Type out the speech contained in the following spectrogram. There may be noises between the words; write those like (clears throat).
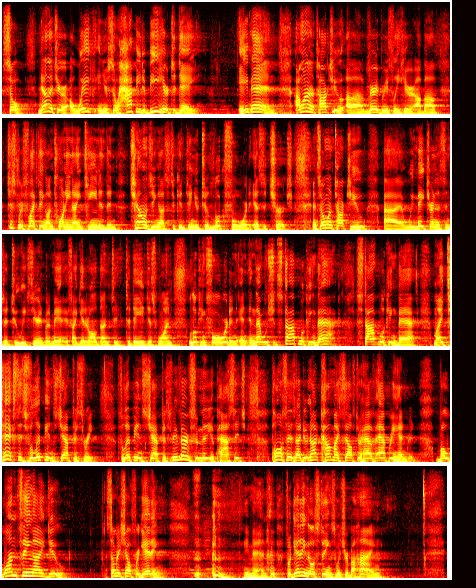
So, now that you're awake and you're so happy to be here today, amen. I want to talk to you uh, very briefly here about just reflecting on 2019 and then challenging us to continue to look forward as a church. And so I want to talk to you. Uh, we may turn this into a two week series, but may, if I get it all done t- today, just one, looking forward, and, and, and that we should stop looking back. Stop looking back. My text is Philippians chapter 3. Philippians chapter 3, very familiar passage. Paul says, I do not count myself to have apprehended, but one thing I do. Somebody shall forgetting. (clears throat) Amen. (laughs) forgetting those things which are behind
